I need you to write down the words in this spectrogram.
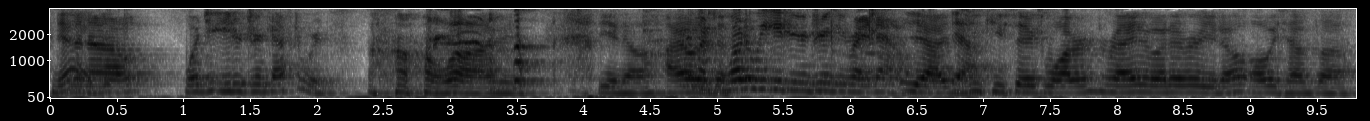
Yeah, And uh, what'd you eat or drink afterwards? oh well, I mean, you know, I Pretty always much, what are we eating or drinking right now? yeah, Yeah. GQ6 water, right? Whatever, you know. Always have uh,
